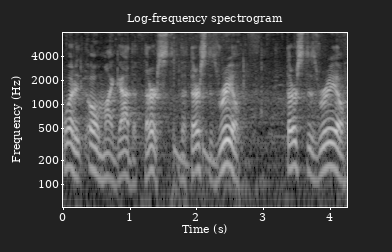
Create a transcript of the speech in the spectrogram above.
What is, oh my god, the thirst. The thirst is real. Thirst is real.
